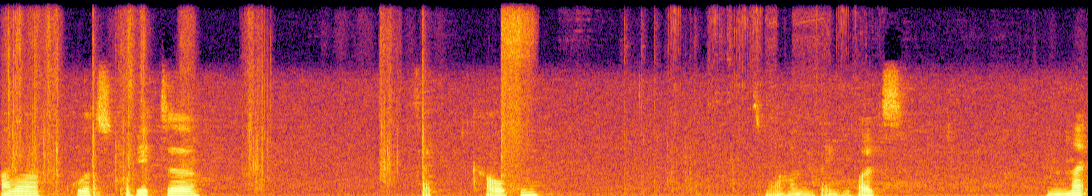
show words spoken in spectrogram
Aber kurz Objekte verkaufen. Jetzt haben wir noch irgendwie Holz. Nein.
